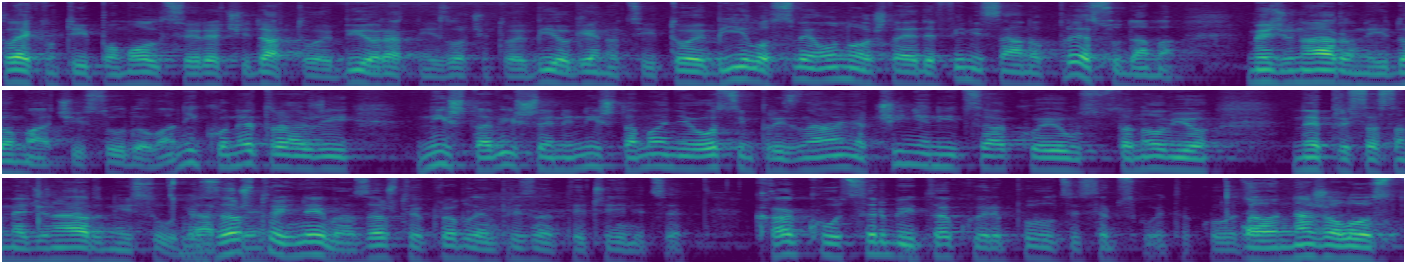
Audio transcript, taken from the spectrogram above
kleknuti i pomoliti se i reći da, to je bio ratni zločin, to je bio genocid, to je bilo sve ono što je definisano presudama međunarodnih i domaćih sudova. Niko ne traži ništa više ni ništa manje osim priznanja činjenica koje je ustanovio neprisasan međunarodni sud. Dakle, zašto ih nema? Zašto je problem priznati te činjenice? Kako u Srbiji, tako i Republici Srpskoj također? Nažalost,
